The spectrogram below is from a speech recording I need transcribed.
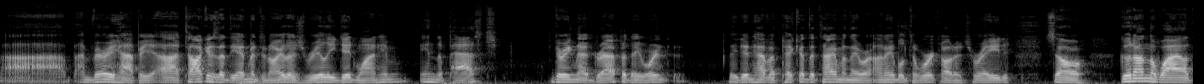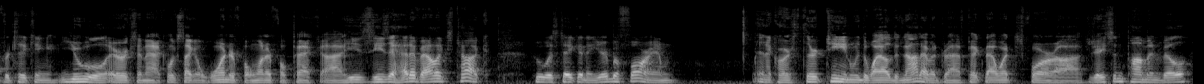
Uh, I'm very happy. Uh, talk is that the Edmonton Oilers really did want him in the past during that draft, but they weren't. They didn't have a pick at the time, and they were unable to work out a trade. So good on the Wild for taking Joel Eriksson Ek. Looks like a wonderful, wonderful pick. Uh, he's he's ahead of Alex Tuch, who was taken a year before him and of course, 13, when the Wild did not have a draft pick, that went for uh, Jason Pominville.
